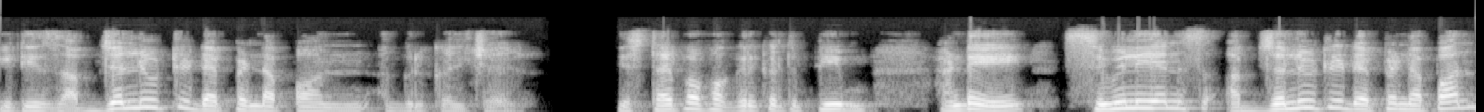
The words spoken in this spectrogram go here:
it is absolutely depend upon agriculture this type of agriculture పీ అంటే civilians absolutely depend upon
